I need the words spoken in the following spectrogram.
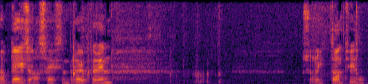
Ook deze as heeft een breuk erin. Sorry, tandwiel.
